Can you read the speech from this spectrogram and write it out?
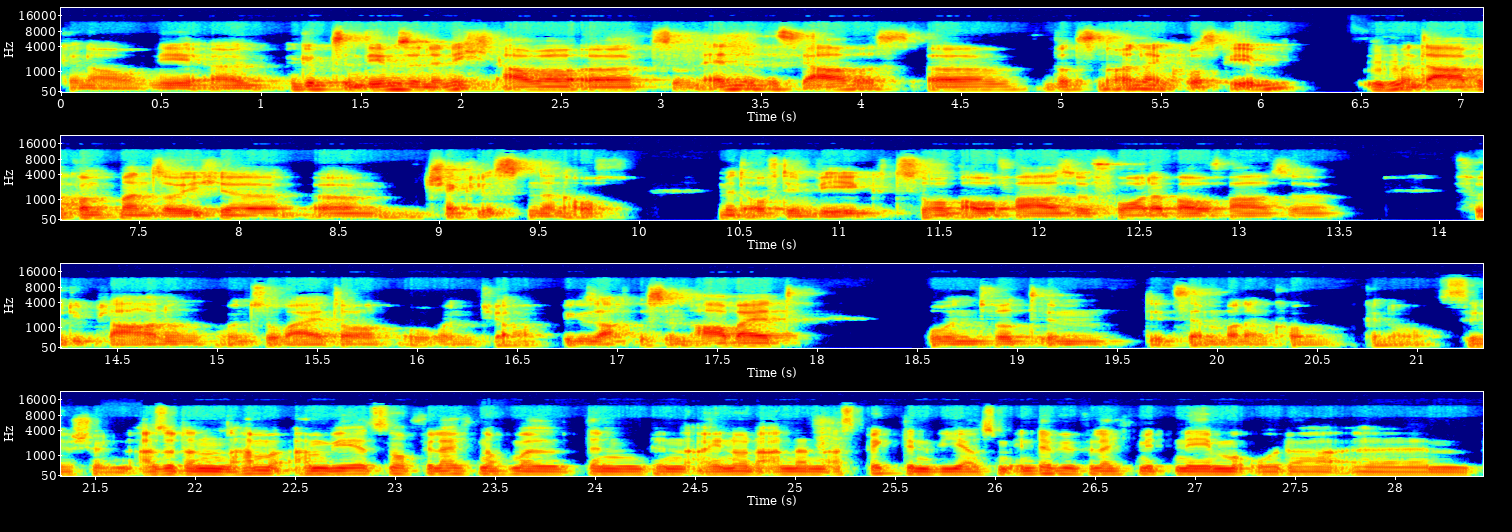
Genau, nee, äh, gibt es in dem Sinne nicht, aber äh, zum Ende des Jahres äh, wird es einen Online-Kurs geben. Mhm. Und da bekommt man solche ähm, Checklisten dann auch mit auf den Weg zur Bauphase, vor der Bauphase, für die Planung und so weiter. Und ja, wie gesagt, ist in Arbeit und wird im Dezember dann kommen. Genau. Sehr schön. Also dann haben, haben wir jetzt noch vielleicht nochmal den, den einen oder anderen Aspekt, den wir aus dem Interview vielleicht mitnehmen oder ähm,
